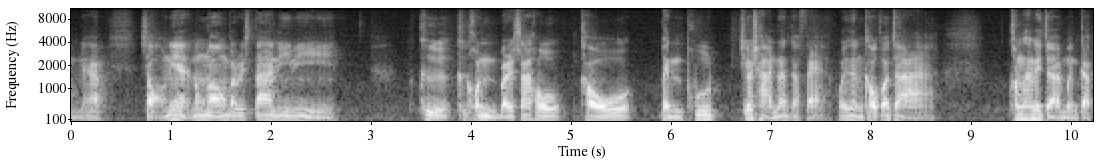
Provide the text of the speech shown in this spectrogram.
ำนะครับสองเนี่ยน้องๆบาริสต้านี่มีคือคือคนบาริสต้าเขาเขาเป็นผู้เชี่ยวชาญด้านกาแฟ เพราะฉะนั้นเขาก็จะ ค่อนข้างที่จะเหมือนกับ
